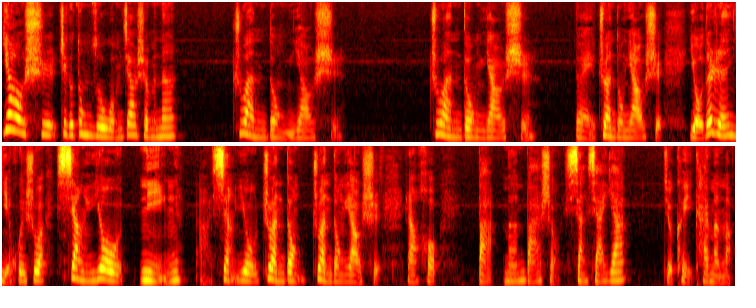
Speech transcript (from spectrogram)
钥匙这个动作我们叫什么呢？转动钥匙，转动钥匙。对，转动钥匙，有的人也会说向右拧啊，向右转动，转动钥匙，然后把门把手向下压，就可以开门了。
